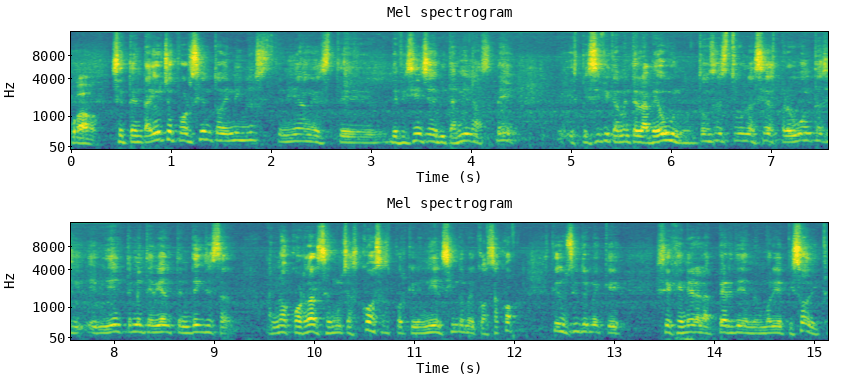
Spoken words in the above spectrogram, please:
Wow. 78% de niños tenían este, deficiencia de vitaminas B, específicamente la B1. Entonces tú le hacías preguntas y evidentemente habían tendencias a, a no acordarse de muchas cosas porque venía el síndrome de Korsakoff, que es un síndrome que se genera la pérdida de memoria episódica.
